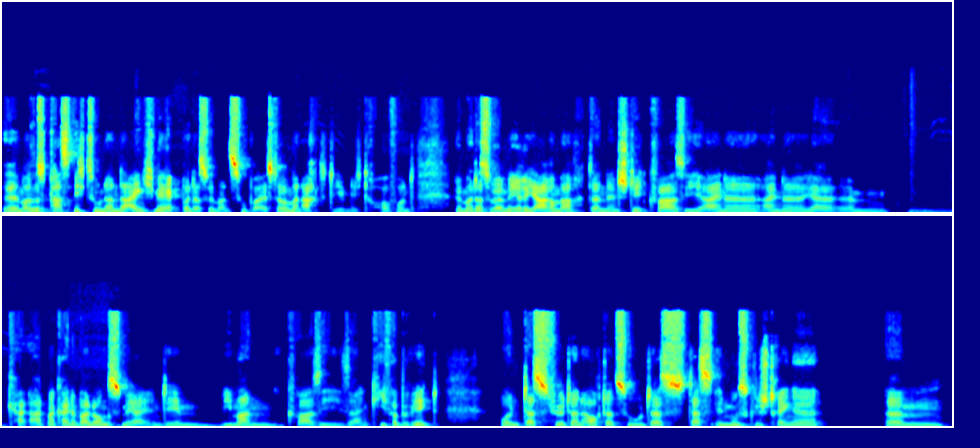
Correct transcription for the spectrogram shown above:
Ähm, also es passt nicht zueinander. Eigentlich merkt man das, wenn man zubeißt, aber man achtet eben nicht drauf. Und wenn man das über mehrere Jahre macht, dann entsteht quasi eine, eine, ja, ähm, hat man keine Balance mehr in dem, wie man quasi seinen Kiefer bewegt. Und das führt dann auch dazu, dass das in Muskelstränge ähm,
